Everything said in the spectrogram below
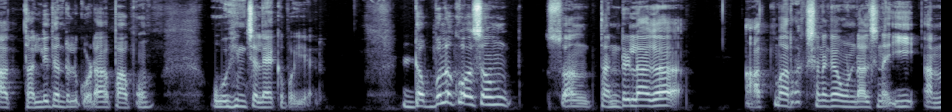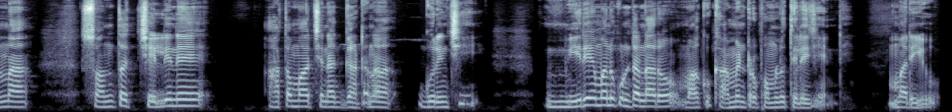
ఆ తల్లిదండ్రులు కూడా పాపం ఊహించలేకపోయారు. డబ్బుల కోసం స్వ తండ్రిలాగా ఆత్మరక్షణగా ఉండాల్సిన ఈ అన్న సొంత చెల్లినే హతమార్చిన ఘటన గురించి మీరేమనుకుంటున్నారో మాకు కామెంట్ రూపంలో తెలియజేయండి. మరియు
